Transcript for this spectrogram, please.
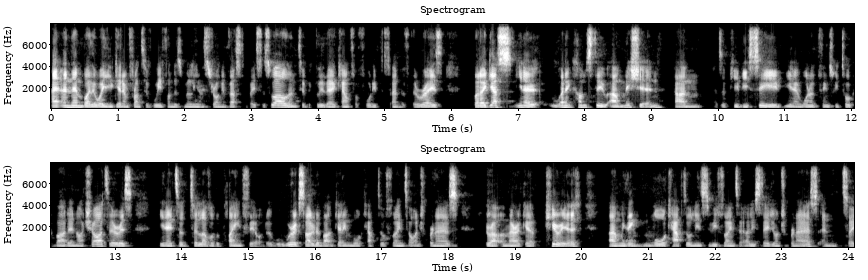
and, then, by the way, you get in front of WeFunder's million strong investor base as well, and typically they account for 40% of the raise. But I guess you know when it comes to our mission um, as a PBC, you know one of the things we talk about in our charter is you know, to, to level the playing field. Uh, we're excited about getting more capital flowing to entrepreneurs throughout America, period. And we think more capital needs to be flowing to early stage entrepreneurs. And so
